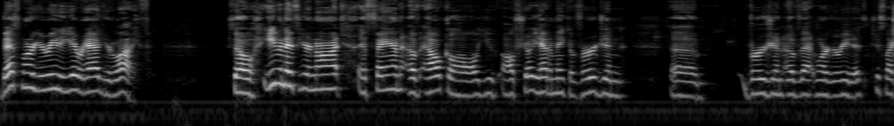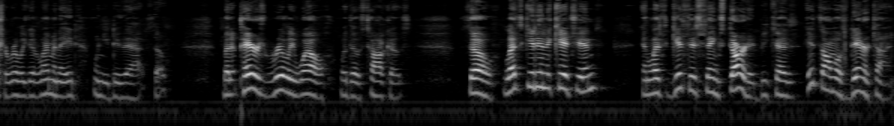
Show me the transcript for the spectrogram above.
Best margarita you ever had in your life. So even if you're not a fan of alcohol, you I'll show you how to make a virgin uh, version of that margarita. It's just like a really good lemonade when you do that. So, but it pairs really well with those tacos. So let's get in the kitchen and let's get this thing started because it's almost dinner time.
